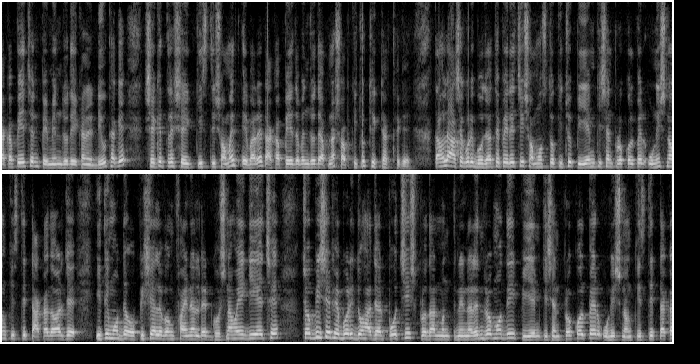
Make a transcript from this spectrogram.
টাকা পেয়েছেন, পেমেন্ট যদি এখানে ডিউ থাকে, সেক্ষেত্রে সেই কিস্তি সমেত এবারে টাকা পেয়ে যাবেন যদি আপনার সব কিছু ঠিকঠাক থাকে। তাহলে আশা করি বোঝাতে পেরেছি, সমস্ত কিছু পিএম কিষাণ প্রকল্পের উনিশ নং কিস্তির টাকা দেওয়ার যে ইতিমধ্যে অফিসিয়াল এবং ফাইনাল ডেট ঘোষণা হয়ে গিয়েছে। চব্বিশে ফেব্রুয়ারি দু হাজার পঁচিশ প্রধানমন্ত্রী নরেন্দ্র মোদী পিএম কিষাণ প্রকল্পের উনিশ নং কিস্তির টাকা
